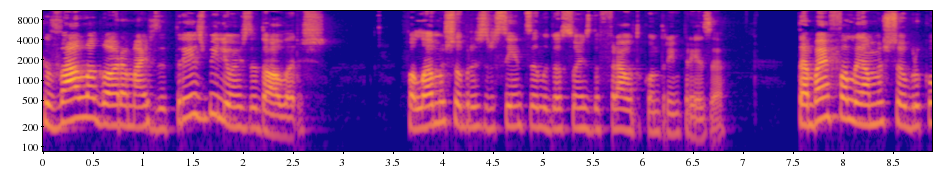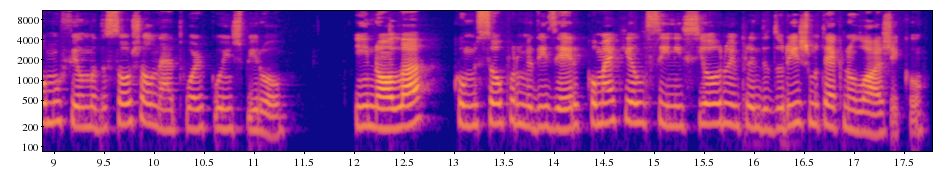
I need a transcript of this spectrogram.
que vale agora mais de 3 bilhões de dólares. Falamos sobre as recentes alegações de fraude contra a empresa. Também falamos sobre como o filme The Social Network o inspirou. E Nola começou por me dizer como é que ele se iniciou no empreendedorismo tecnológico.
